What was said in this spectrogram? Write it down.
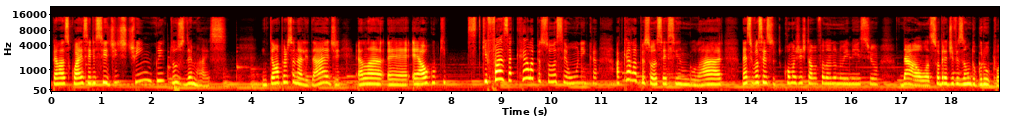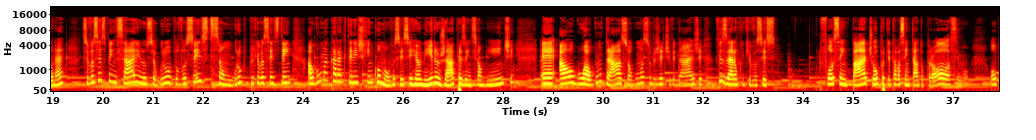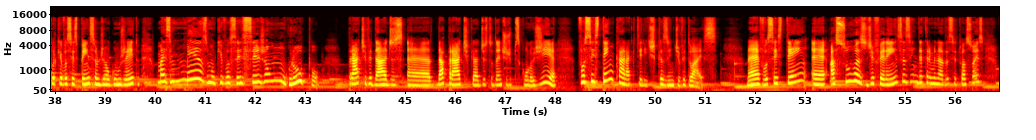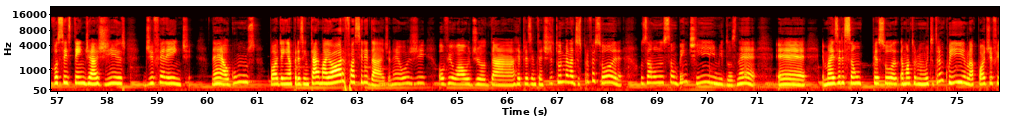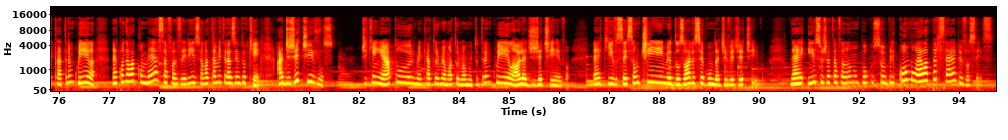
pelas quais ele se distingue dos demais. Então, a personalidade ela é, é algo que, que faz aquela pessoa ser única, aquela pessoa ser singular. Né? Se vocês, como a gente estava falando no início da aula sobre a divisão do grupo, né? Se vocês pensarem no seu grupo, vocês são um grupo porque vocês têm alguma característica em comum. Vocês se reuniram já presencialmente, é algo, algum traço, alguma subjetividade fizeram com que vocês fossem empate ou porque estava sentado próximo ou porque vocês pensam de algum jeito, mas mesmo que vocês sejam um grupo, para atividades é, da prática de estudante de psicologia, vocês têm características individuais. Né? Vocês têm é, as suas diferenças em determinadas situações, vocês têm de agir diferente. Né? Alguns podem apresentar maior facilidade, né? Hoje ouvi o áudio da representante de turma, ela diz, professora, os alunos são bem tímidos, né? É, mas eles são pessoas, é uma turma muito tranquila, pode ficar tranquila, né? Quando ela começa a fazer isso, ela tá me trazendo o quê? Adjetivos de quem é a turma, que a turma é uma turma muito tranquila, olha adjetivo, né? Que vocês são tímidos, olha o segundo adjetivo, né? Isso já tá falando um pouco sobre como ela percebe vocês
